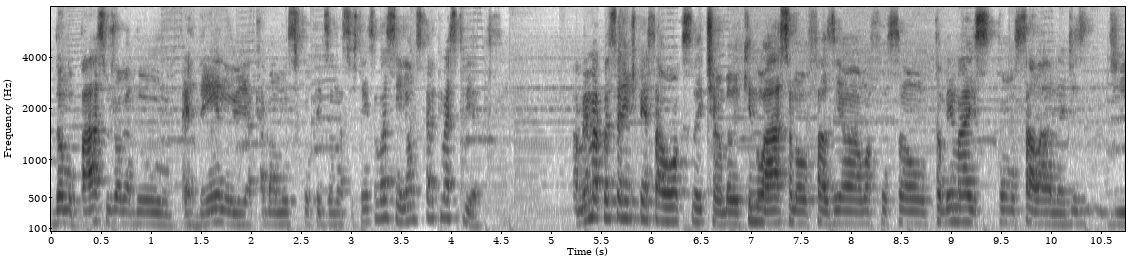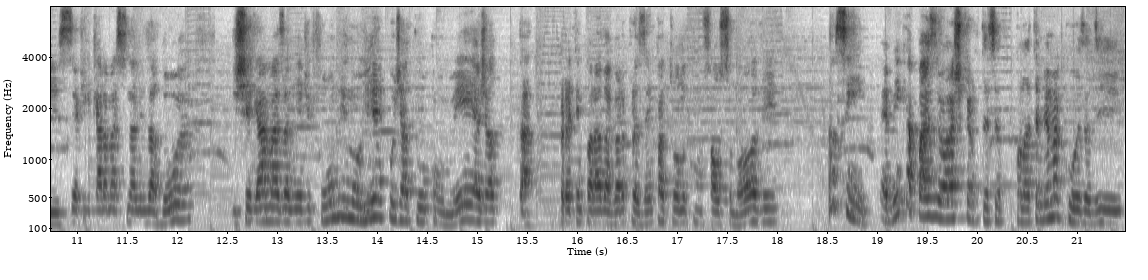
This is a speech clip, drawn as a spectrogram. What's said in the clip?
dando passe, o jogador perdendo e acabar não se concretizando assistência. Mas assim, ele é um dos caras que mais cria. A mesma coisa se a gente pensar o Oxley Chamberlain, que no Arsenal fazia uma função também mais como Salah, né? De, de ser aquele cara mais finalizador, de chegar mais à linha de fundo, e no Liverpool já atuou como meia, já tá pré-temporada agora, por exemplo, atuando como falso 9. Então, assim, é bem capaz, eu acho, que acontecer com o Konate a mesma coisa. De,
